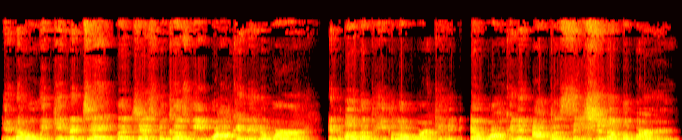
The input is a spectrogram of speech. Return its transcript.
you know, we get attacked. But just because we walking in the word and other people are working and walking in opposition of the word,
